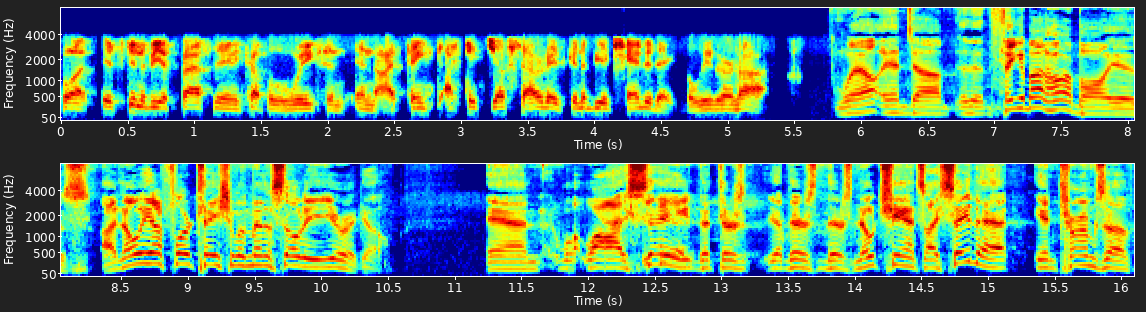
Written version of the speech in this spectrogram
But it's going to be a fascinating couple of weeks, and, and I think I think Jeff Saturday is going to be a candidate, believe it or not. Well, and uh, the thing about Harbaugh is, I know he had a flirtation with Minnesota a year ago, and wh- while I say that there's there's there's no chance, I say that in terms of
